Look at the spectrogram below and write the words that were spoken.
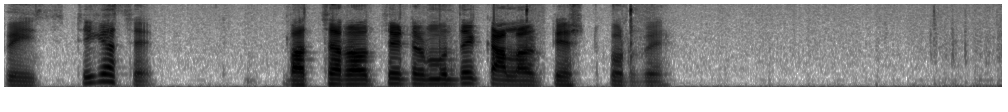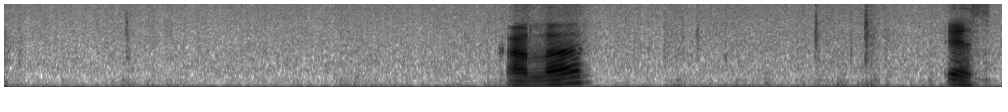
পেজ ঠিক আছে? বাচ্চারা হচ্ছে এটার মধ্যে কালার টেস্ট করবে। Colour test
